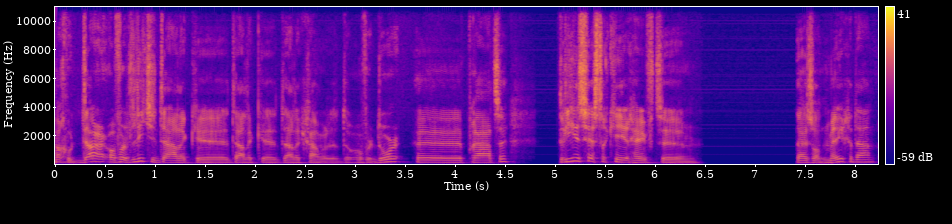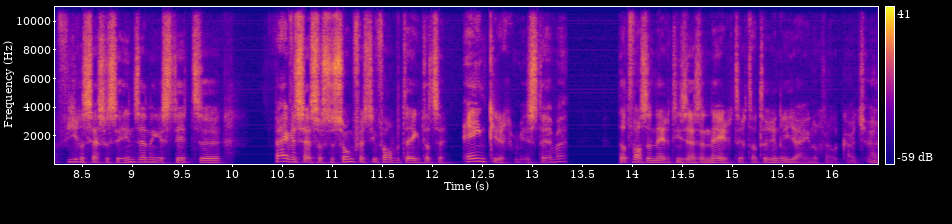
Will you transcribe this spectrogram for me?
Maar goed, daar, over het liedje dadelijk, eh, dadelijk, eh, dadelijk gaan we erover door eh, praten. 63 keer heeft Duitsland meegedaan. 64ste inzending is dit. eh 65ste Songfestival betekent dat ze één keer gemist hebben. Dat was in 1996. Dat herinner jij je nog wel, Katje. hè?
